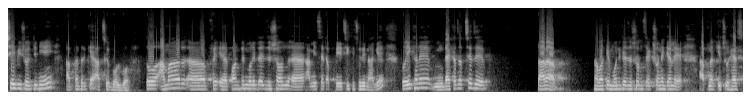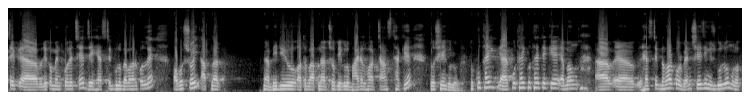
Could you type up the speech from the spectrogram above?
সেই বিষয়টি নিয়েই আপনাদেরকে আজকে বলব। তো আমার কন্টেন্ট মনিটাইজেশন আমি সেটা পেয়েছি কিছুদিন আগে। তো এখানে দেখা যাচ্ছে যে তারা আমাকে মনিটাইজেশন সেকশনে গেলে আপনার কিছু হ্যাশট্যাগ রেকমেন্ড করেছে। যে হ্যাশট্যাগুলো ব্যবহার করলে অবশ্যই আপনার ভিডিও অথবা আপনার ছবি এগুলো ভাইরাল হওয়ার চান্স থাকে, তো সেইগুলো। তো কোথায় কোথায় কোথায় থেকে এবং হ্যাশট্যাগ ব্যবহার করবেন, সেই জিনিসগুলো মূলত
